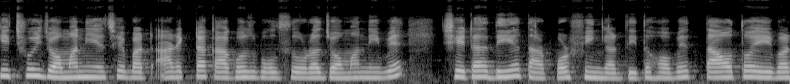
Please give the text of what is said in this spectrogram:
কিছুই জমা নিয়েছে বাট আরেকটা কাগজ বলছে ওরা জমা নিবে, সেটা দিয়ে তারপর ফিঙ্গার দিতে হবে। তাও তো এইবার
